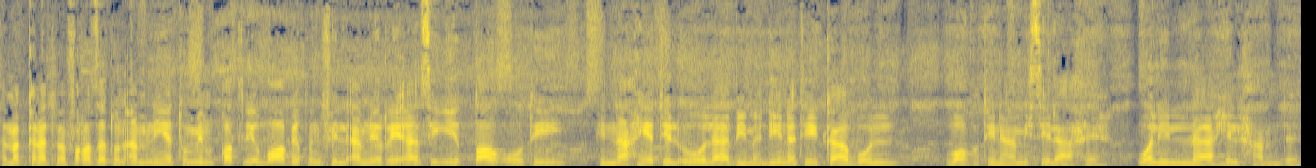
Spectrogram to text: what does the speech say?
تمكنت مفرزة أمنية من قتل ضابط في الأمن الرئاسي الطاغوتي في الناحية الأولى بمدينة كابول واغتنام سلاحه. ولله الحمد.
